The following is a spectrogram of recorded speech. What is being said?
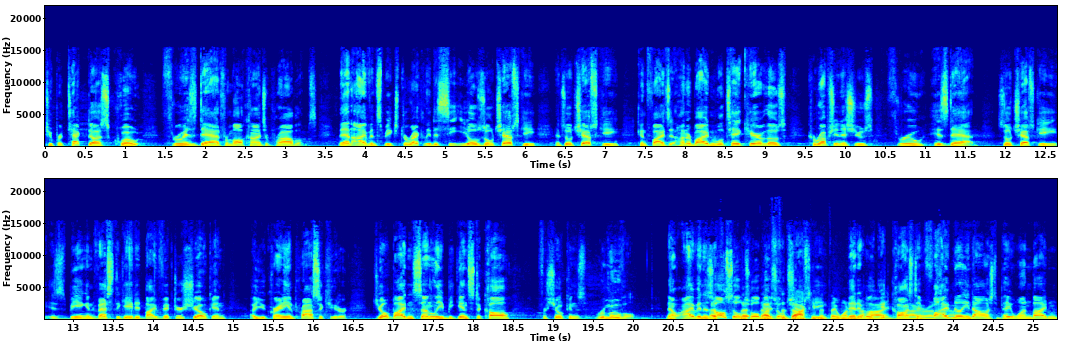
to protect us, quote, through his dad from all kinds of problems. Then Ivan speaks directly to CEO Zlochevsky, and Zlochevsky confides that Hunter Biden will take care of those corruption issues through his dad. Zlochevsky is being investigated by Victor Shokin, a Ukrainian prosecutor. Joe Biden suddenly begins to call for Shokin's removal. Now, Ivan is That's- also that- told by that's the document they wanted that it, will, hide, it cost the him $5 million to pay one Biden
